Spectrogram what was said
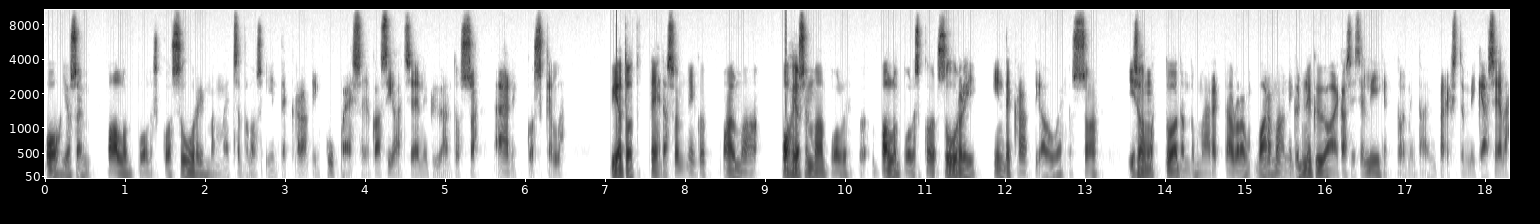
pohjoisen pallonpuoliskon suurimman metsätalousintegraatin kupeessa, joka sijaitsee nykyään tuossa Äänekoskella. Biotuotetehdas on niin maailmaa pohjoisen maan pallonpuoliskon suuri integraattialue, jossa on isommat tuotantomäärät ja varmaan niin nykyaikaisin se liiketoimintaympäristö, mikä siellä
